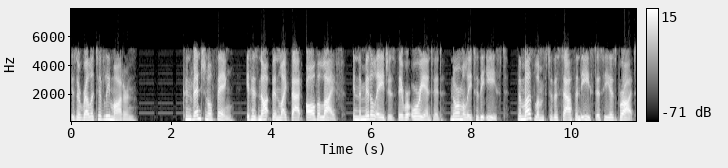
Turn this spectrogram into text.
is a relatively modern conventional thing, it has not been like that all the life. In the Middle Ages they were oriented, normally to the east, the Muslims to the south and east as he has brought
